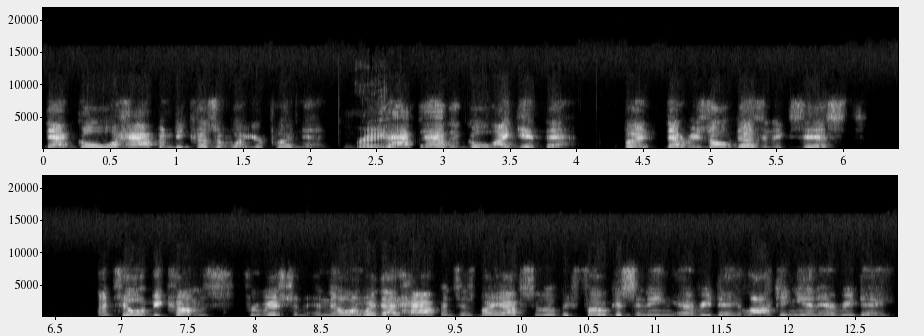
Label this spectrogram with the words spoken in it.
that goal will happen because of what you're putting in. Mm-hmm. But you have to have the goal. I get that, but that result doesn't exist until it becomes fruition. And the only way that happens is by absolutely focusing every day, locking in every day.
